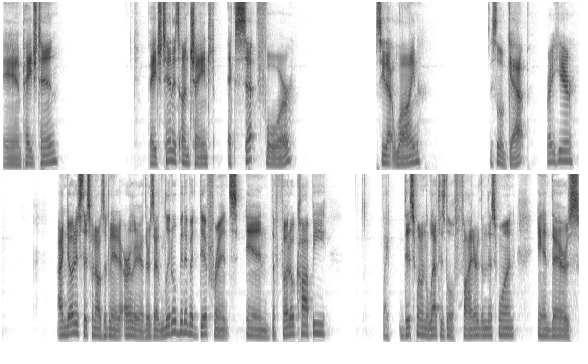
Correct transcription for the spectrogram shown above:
And page 10, page 10 is unchanged except for, see that line? This little gap right here. I noticed this when I was looking at it earlier. There's a little bit of a difference in the photocopy like this one on the left is a little finer than this one and there's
